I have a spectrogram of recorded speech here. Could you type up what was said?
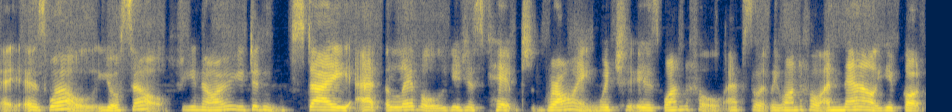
as well yourself you know you didn't stay at a level you just kept growing which is wonderful absolutely wonderful. And now you've got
